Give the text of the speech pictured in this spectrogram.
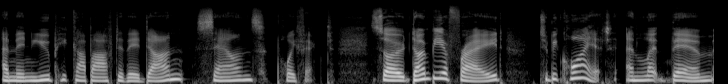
and then you pick up after they're done sounds perfect. So don't be afraid to be quiet and let them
